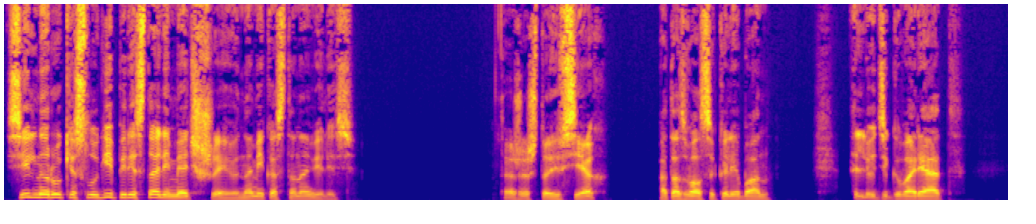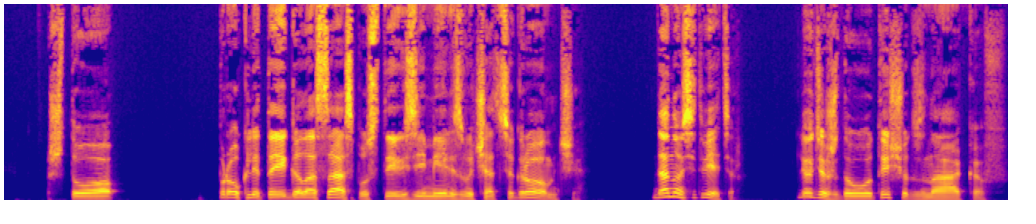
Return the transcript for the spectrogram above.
Сильные руки слуги перестали мять шею, на миг остановились. — То же, что и всех, — отозвался Калибан. — Люди говорят, что проклятые голоса с пустых земель звучат все громче. Доносит ветер. Люди ждут, ищут знаков.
